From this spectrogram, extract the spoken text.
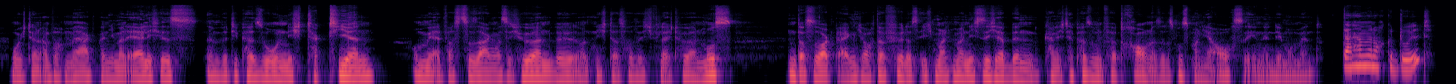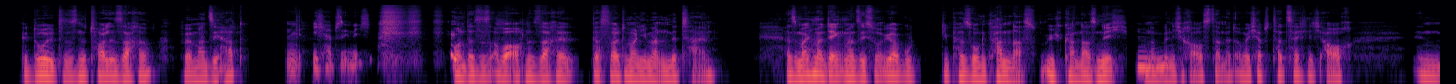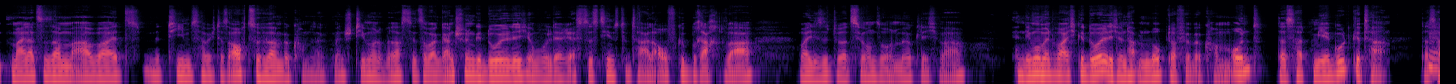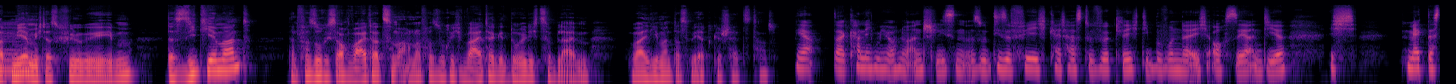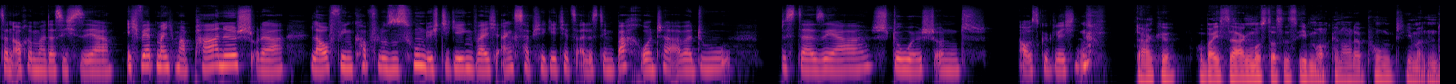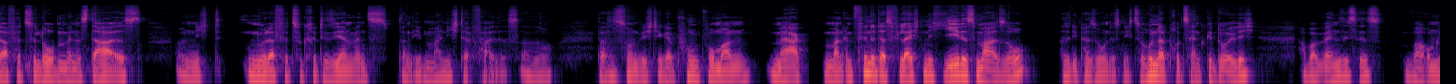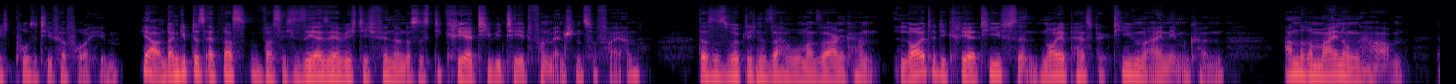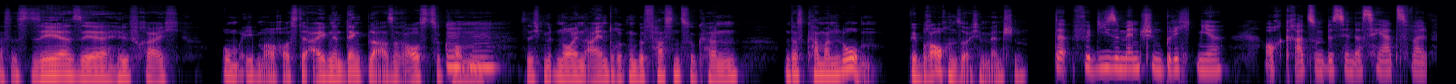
wo ich dann einfach merke, wenn jemand ehrlich ist, dann wird die Person nicht taktieren, um mir etwas zu sagen, was ich hören will und nicht das, was ich vielleicht hören muss. Und das sorgt eigentlich auch dafür, dass ich manchmal nicht sicher bin, kann ich der Person vertrauen. Also das muss man ja auch sehen in dem Moment. Dann haben wir noch Geduld. Geduld, das ist eine tolle Sache, wenn man sie hat. Ich habe sie nicht. und das ist aber auch eine Sache, das sollte man jemandem mitteilen. Also manchmal denkt man sich so, ja gut, die Person kann das, ich kann das nicht. Mhm. Und dann mhm. bin ich raus damit. Aber ich habe es tatsächlich auch in meiner Zusammenarbeit mit Teams habe ich das auch zu hören bekommen. Sagt, Mensch, Timo, du warst jetzt aber ganz schön geduldig, obwohl der Rest des Teams total aufgebracht war, weil die Situation so unmöglich war. In dem Moment war ich geduldig und habe ein Lob dafür bekommen. Und das hat mir gut getan. Das hm. hat mir mich das Gefühl gegeben, das sieht jemand, dann versuche ich es auch weiterzumachen. Dann versuche ich weiter geduldig zu bleiben, weil jemand das wertgeschätzt hat. Ja, da kann ich mich auch nur anschließen. Also diese Fähigkeit hast du wirklich, die bewundere ich auch sehr an dir. Ich merke das dann auch immer, dass ich sehr, ich werde manchmal panisch oder laufe wie ein kopfloses Huhn durch die Gegend, weil ich Angst habe, hier geht jetzt alles den Bach runter, aber du bist da sehr stoisch und ausgeglichen. Danke. Wobei ich sagen muss, das ist eben auch genau der Punkt, jemanden dafür zu loben, wenn es da ist und nicht nur dafür zu kritisieren, wenn es dann eben mal nicht der Fall ist. Also das ist so ein wichtiger Punkt, wo man merkt, man empfindet das vielleicht nicht jedes Mal so. Also die Person ist nicht zu 100 Prozent geduldig, aber wenn sie es ist, warum nicht positiv hervorheben? Ja, und dann gibt es etwas, was ich sehr, sehr wichtig finde, und das ist die Kreativität von Menschen zu feiern. Das ist wirklich eine Sache, wo man sagen kann, Leute, die kreativ sind, neue Perspektiven einnehmen können, andere Meinungen haben, das ist sehr, sehr hilfreich, um eben auch aus der eigenen Denkblase rauszukommen, mhm. sich mit neuen Eindrücken befassen zu können. Und das kann man loben. Wir brauchen solche Menschen. Da, für diese Menschen bricht mir auch gerade so ein bisschen das Herz, weil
